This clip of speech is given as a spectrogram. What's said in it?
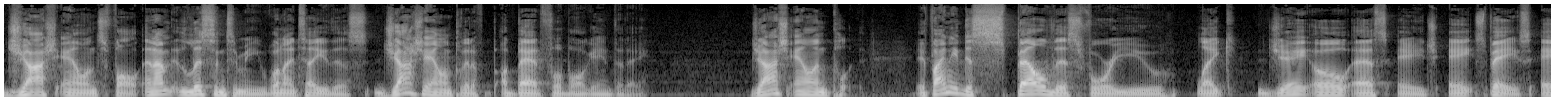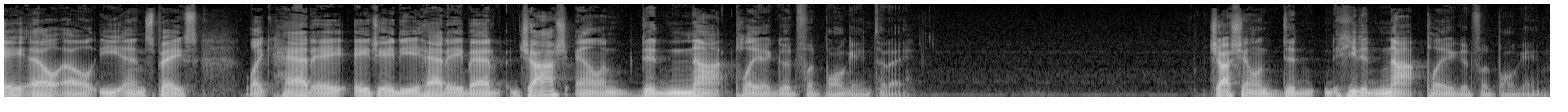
Josh Allen's fault. And I'm listen to me when I tell you this. Josh Allen played a, a bad football game today. Josh Allen, if I need to spell this for you, like J O S H A space A L L E N space, like had a H A D had a bad. Josh Allen did not play a good football game today. Josh Allen did he did not play a good football game.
